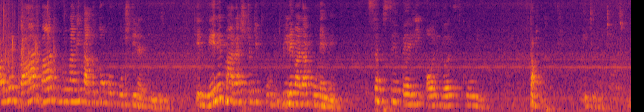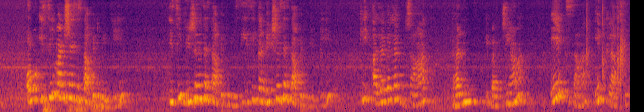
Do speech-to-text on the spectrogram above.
और मैं बार बार ताकतों को पूछती रहती थी कि मेरे महाराष्ट्र के भीड़ेवाड़ा पुणे में सबसे पहली ऑल गर्ल्स स्कूल स्थापित हुई थी। और वो इसी मंशे से स्थापित हुई थी इसी विजन से स्थापित हुई थी इसी कन्विक्शन से स्थापित हुई थी कि अलग अलग जात धर्म की बच्चियाँ एक साथ एक क्लास में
